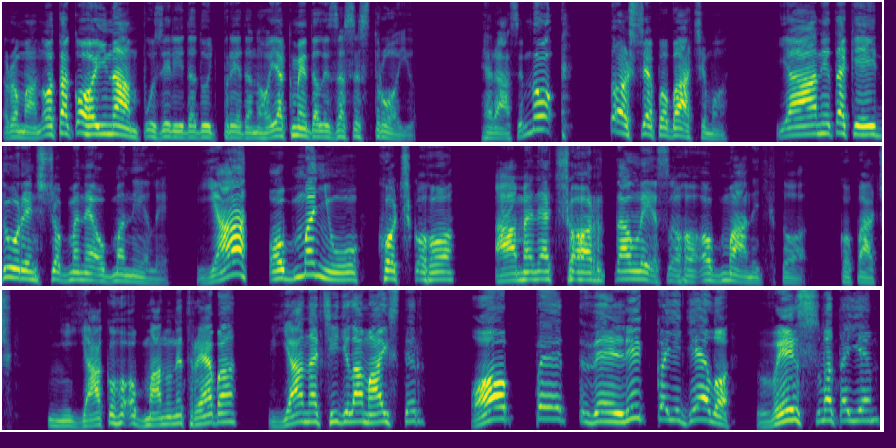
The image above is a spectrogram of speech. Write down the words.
Роман. Отакого і нам пузирі дадуть приданого, як ми дали за сестрою. Герасим. Ну, то ще побачимо. Я не такий дурень, щоб мене обманили. Я обманю хоч кого, а мене чорта лисого обманить хто. Копач. Ніякого обману не треба. Я на ці діла майстер. Опит великое діло. Висватаєм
